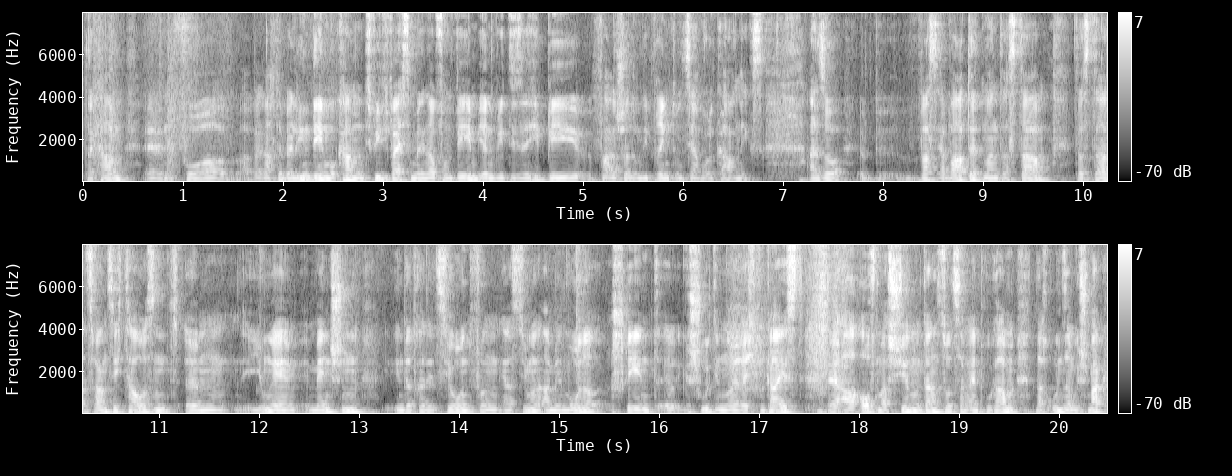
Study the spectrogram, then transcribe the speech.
Da kam ähm, vor, nach der Berlin-Demo kam ein Tweet, ich weiß nicht mehr genau von wem, irgendwie diese Hippie-Veranstaltung, die bringt uns ja wohl gar nichts. Also äh, was erwartet man, dass da, dass da 20.000 ähm, junge Menschen in der Tradition von Ernst Jünger und Armin Mohner stehend, äh, geschult im neurechten Geist, äh, aufmarschieren und dann sozusagen ein Programm nach unserem Geschmack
